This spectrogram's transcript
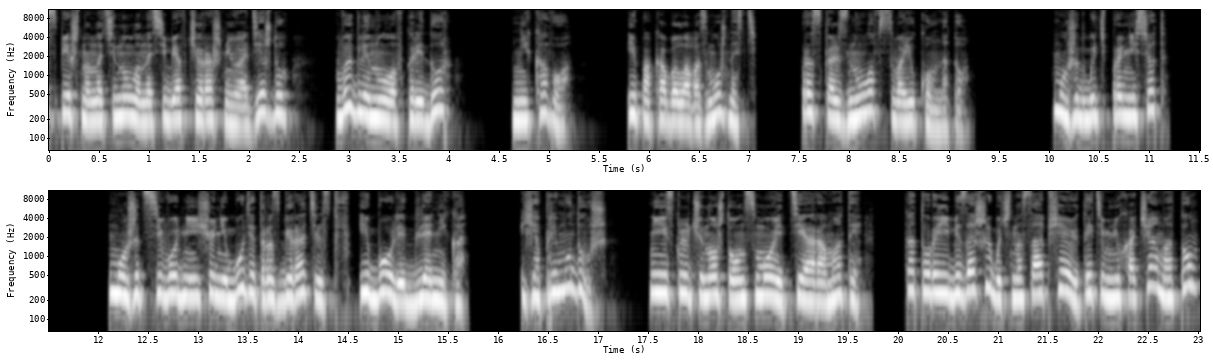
спешно натянула на себя вчерашнюю одежду, выглянула в коридор. Никого. И пока была возможность, проскользнула в свою комнату. Может быть, пронесет? Может, сегодня еще не будет разбирательств и боли для Ника. Я приму душ. Не исключено, что он смоет те ароматы, которые безошибочно сообщают этим нюхачам о том,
